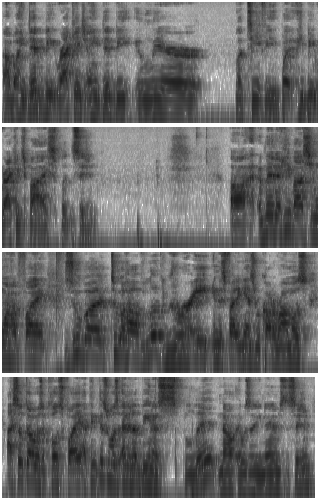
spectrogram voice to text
Uh, but he did beat Rakic and he did beat Ilir Latifi, but he beat Rakic by split decision. Uh, Amanda Ribas, won her fight. Zuba Tukhugov looked great in this fight against Ricardo Ramos. I still thought it was a close fight. I think this was ended up being a split. No, it was a unanimous decision.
